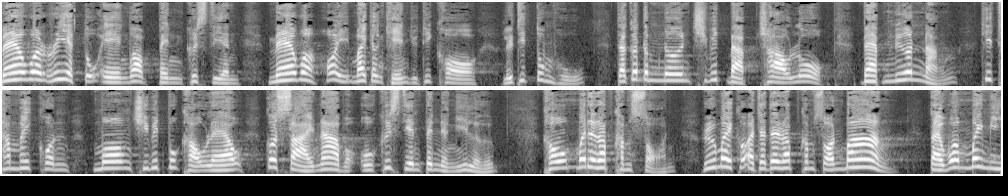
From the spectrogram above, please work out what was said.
แม้ว่าเรียกตัวเองว่าเป็นคริสเตียน แม้ว่าห้อยไม้กางเขนอยู่ที่คอหรือที่ตุ้มหู แต่ก็ดำเนินชีวิตแบบชาวโลก แบบเนื้อนหนังที่ทำให้คนมองชีวิตพวกเขาแล้ว ก็สายหน้าบอกโอ้คริสเตียนเป็นอย่างนี้เหรอเขาไม่ได้รับคำสอน หรือไม่เขาอาจจะได้รับคำสอนบ้าง แต่ว่าไม่มี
